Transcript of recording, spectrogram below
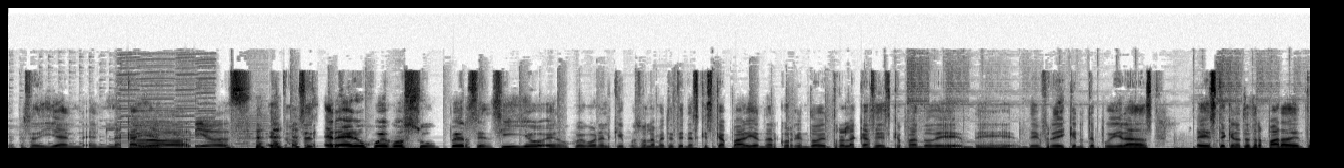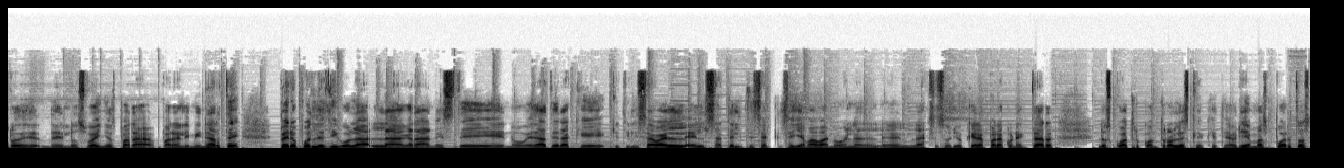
la pesadilla en, en la calle. Oh, Dios. Entonces era, un juego súper sencillo, era un juego en el que pues solamente tenías que escapar y andar corriendo dentro de la casa y escapando de, de Freddy que no te pudieras este, que no te atrapara dentro de, los sueños para, para, eliminarte. Pero pues les digo, la, la gran este, novedad era que, utilizaba el, satélite, se, se, llamaba, ¿no? El, accesorio que era para conectar los cuatro controles, que, te abría más puertos.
